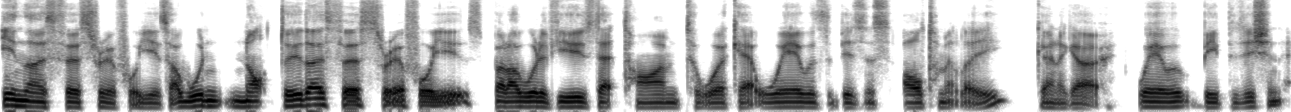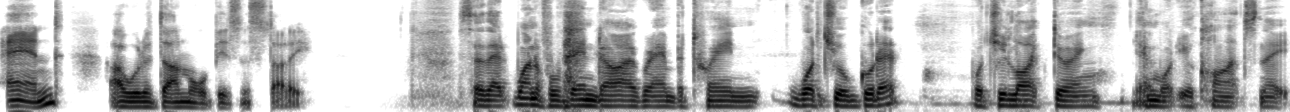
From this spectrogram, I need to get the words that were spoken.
in those first three or four years. I wouldn't not do those first three or four years, but I would have used that time to work out where was the business ultimately going to go, where would be positioned, and I would have done more business study. So that wonderful Venn diagram between what you're good at, what you like doing, and what your clients need.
